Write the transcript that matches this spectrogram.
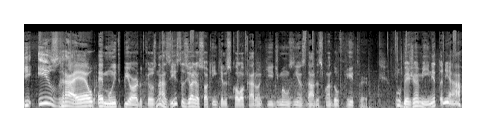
que Israel é muito pior do que os nazistas, e olha só quem que eles colocaram aqui de mãozinhas dadas com Adolf Hitler. O Benjamin Netanyahu.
